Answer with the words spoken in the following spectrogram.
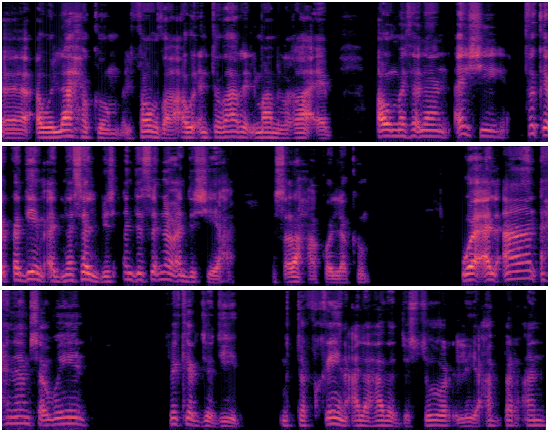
أو اللا حكم الفوضى أو انتظار الإمام الغائب أو مثلا أي شيء فكر قديم عندنا سلبي عند السنة وعند الشيعة. بصراحة أقول لكم. والآن إحنا مسوين فكر جديد. متفقين على هذا الدستور اللي يعبر عن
